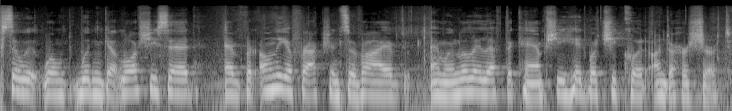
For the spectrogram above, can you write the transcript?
so it wouldn't get lost, she said, and, but only a fraction survived. And when Lily left the camp, she hid what she could under her shirt.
